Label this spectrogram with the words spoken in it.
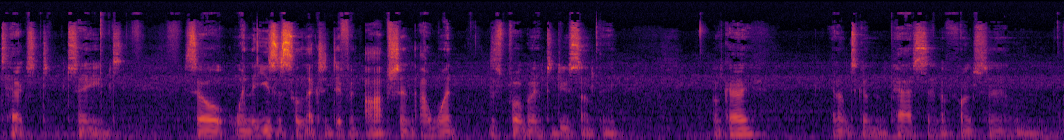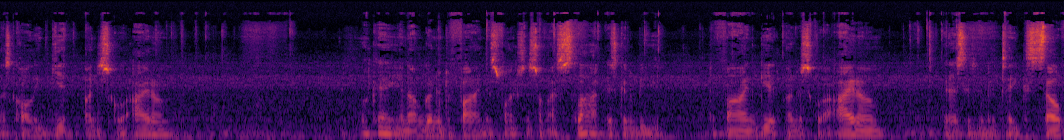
text change. So when the user selects a different option, I want this program to do something. Okay? And I'm just going to pass in a function. Let's call it get underscore item. Okay, and I'm going to define this function. So my slot is going to be define get underscore item. And this is going to take self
